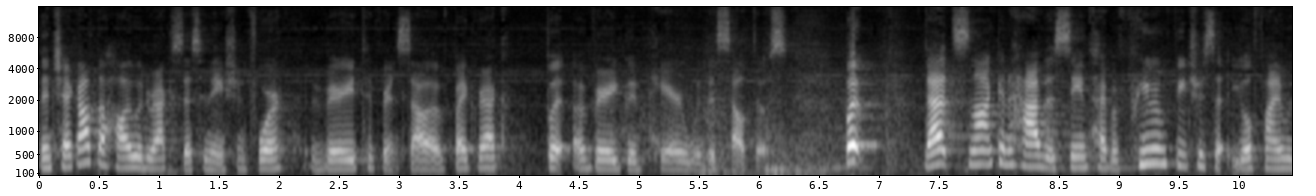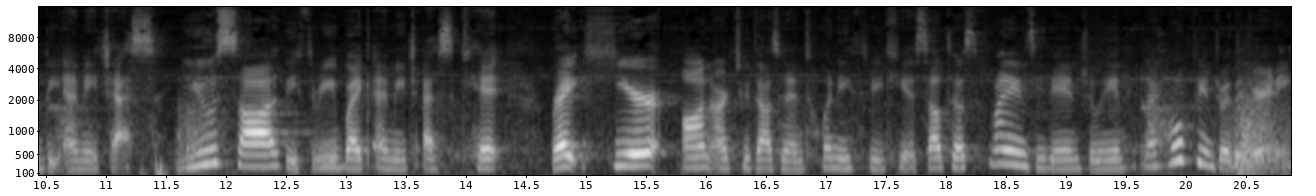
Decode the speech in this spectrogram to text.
then check out the Hollywood Racks Destination 4, a very different style of bike rack, but a very good pair with the Seltos. But that's not going to have the same type of premium features that you'll find with the MHS. You saw the three bike MHS kit right here on our 2023 Kia Seltos. My name is Evangeline, and I hope you enjoyed the journey.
